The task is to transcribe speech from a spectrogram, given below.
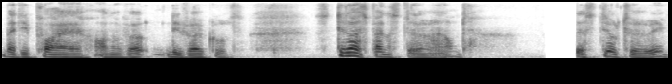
Maddy Prior on the vo- vocals. Steeleye Span still around. They're still touring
